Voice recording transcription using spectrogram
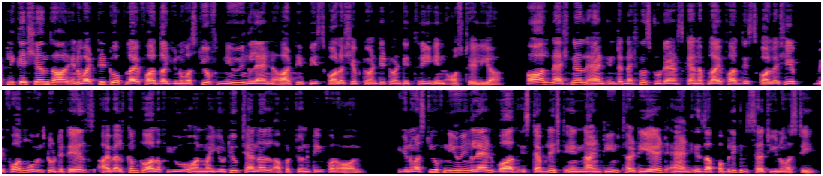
Applications are invited to apply for the University of New England RTP Scholarship 2023 in Australia. All national and international students can apply for this scholarship. Before moving to details, I welcome to all of you on my YouTube channel Opportunity for All. University of New England was established in 1938 and is a public research university.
